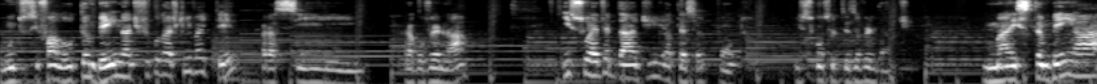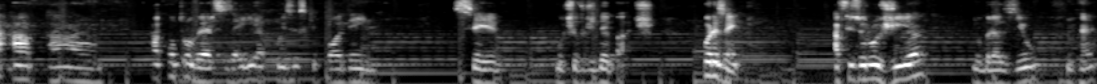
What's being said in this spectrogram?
muito se falou também na dificuldade que ele vai ter para se para governar. Isso é verdade até certo ponto. Isso com certeza é verdade. Mas também há, há, há há controvérsias aí, há coisas que podem ser motivo de debate. Por exemplo, a fisiologia no Brasil, né,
